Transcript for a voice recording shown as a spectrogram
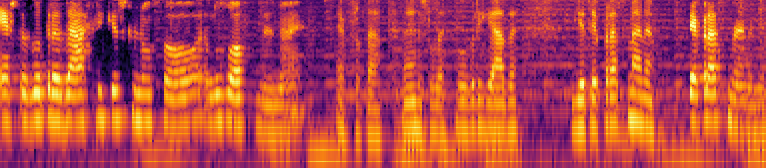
estas outras Áfricas que não só a lusófona, não é? É verdade. Ângela, obrigada e até para a semana. Até para a semana, né?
